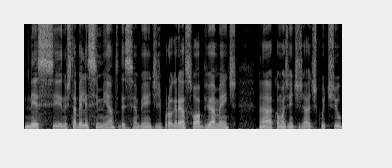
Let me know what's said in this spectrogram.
Nesse, no estabelecimento desse ambiente de progresso, obviamente, né, como a gente já discutiu,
